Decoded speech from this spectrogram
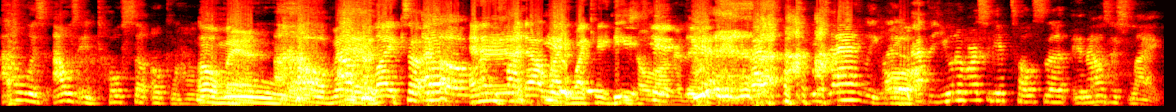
I was I was in Tulsa, Oklahoma. Oh man. Ooh. Oh man. Like, So Oh, and then you find out why why KD's no Yeah, longer there. yeah. exactly. Like Oh. at the University of Tulsa, and I was just like,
